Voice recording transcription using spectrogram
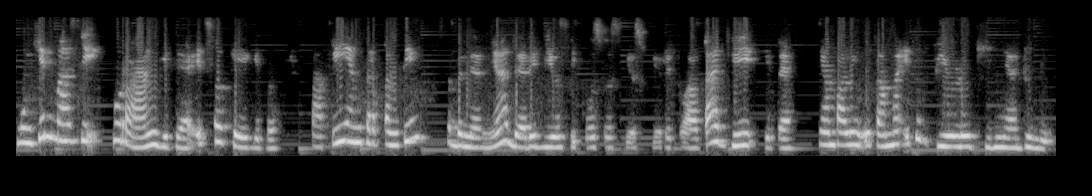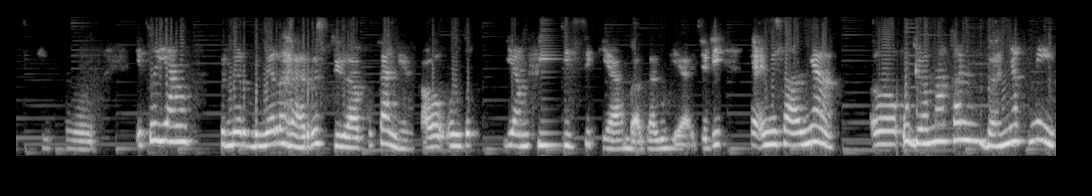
mungkin masih kurang gitu ya, it's okay gitu. Tapi yang terpenting sebenarnya dari biopsikososio spiritual tadi gitu ya, yang paling utama itu biologinya dulu gitu. Itu yang benar-benar harus dilakukan ya. Kalau untuk yang fisik ya Mbak Galuh ya. Jadi kayak misalnya uh, udah makan banyak nih,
